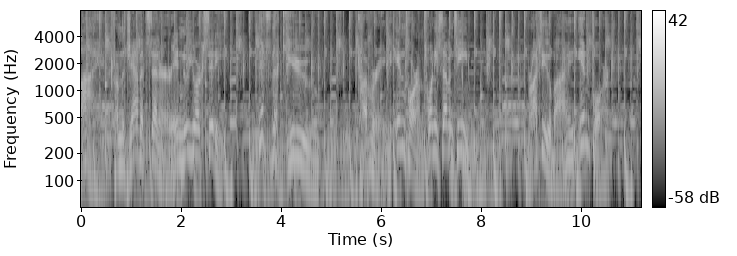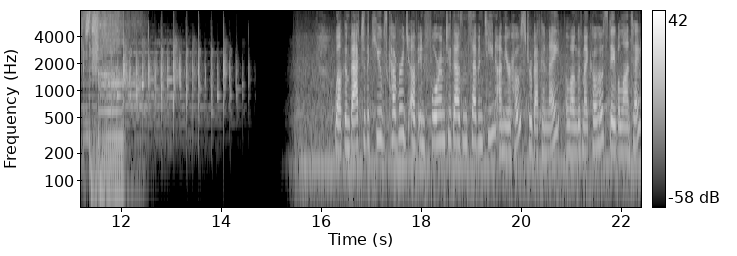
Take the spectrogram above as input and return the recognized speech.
Live from the Javits Center in New York City, it's theCUBE. Covering Inforum 2017. Brought to you by Infor. Welcome back to theCUBE's coverage of Inforum 2017. I'm your host, Rebecca Knight, along with my co-host, Dave Vellante.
